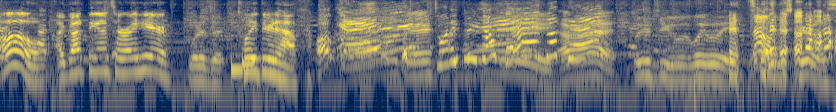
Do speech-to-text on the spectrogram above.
Oh, I got the answer right here. What is it? 23 and a half. Okay. okay. 23, not bad, not all bad. right. Look at you. Wait, wait, wait. No, I'm just curious.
